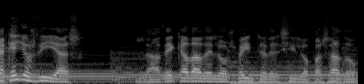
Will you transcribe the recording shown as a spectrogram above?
En aquellos días, la década de los 20 del siglo pasado,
